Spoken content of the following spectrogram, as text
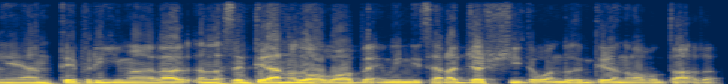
in anteprima, la, la sentiranno dopo, vabbè, quindi sarà già uscito quando sentiranno la puntata.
